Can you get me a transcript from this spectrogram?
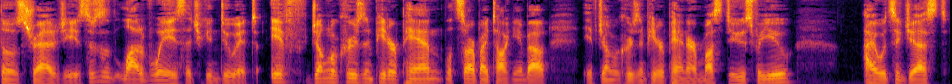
those strategies. There's a lot of ways that you can do it. If Jungle Cruise and Peter Pan, let's start by talking about if Jungle Cruise and Peter Pan are must do's for you. I would suggest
